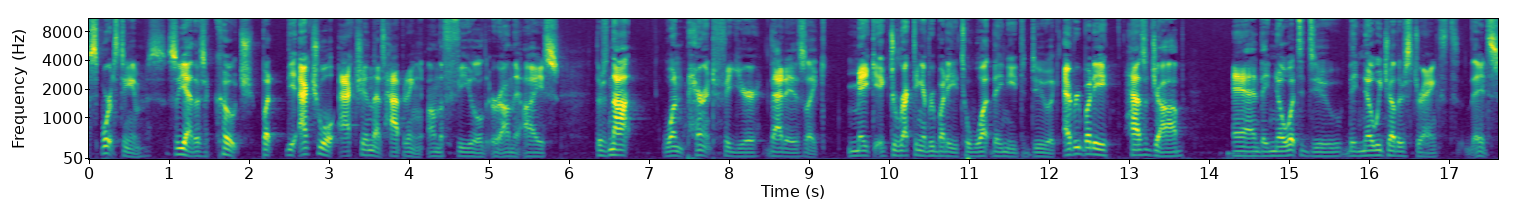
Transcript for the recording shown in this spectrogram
sports teams, so yeah, there's a coach, but the actual action that's happening on the field or on the ice, there's not one parent figure that is like make it, directing everybody to what they need to do. Like everybody has a job and they know what to do. They know each other's strengths. It's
